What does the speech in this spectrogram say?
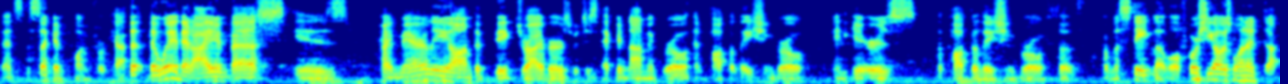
That's the second point for Cap. The, the way that I invest is primarily on the big drivers, which is economic growth and population growth. And here is the population growth of from a state level. Of course, you always want to d-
